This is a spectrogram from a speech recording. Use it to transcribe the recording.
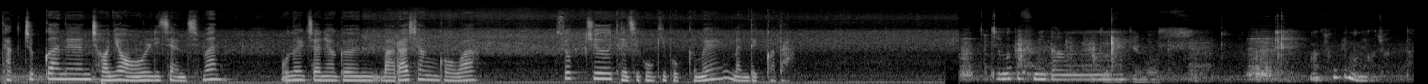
닭죽과는 전혀 어울리지 않지만 오늘 저녁은 마라샹궈와 쑥주 돼지고기 볶음을 만들 거다. 잘 먹겠습니다. 아 소금 안 가져왔다.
